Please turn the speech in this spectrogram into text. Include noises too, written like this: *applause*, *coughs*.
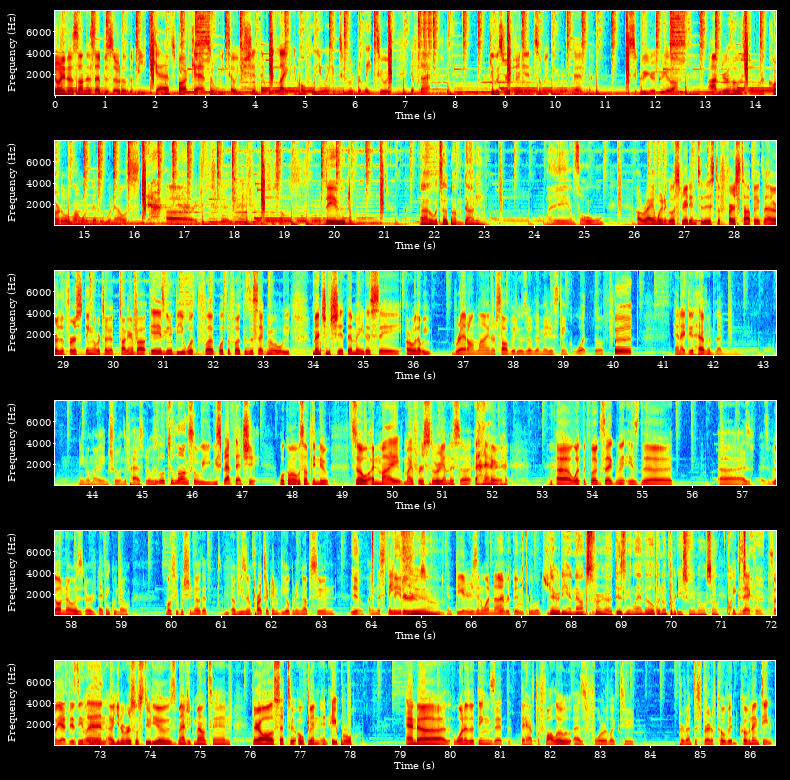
joining us on this episode of the Meat Caps podcast, where we tell you shit that we like, and hopefully you like it too and relate to it. If not, give us your opinion so we can then disagree or agree on. I'm your host Ricardo, along with everyone else. Uh, introduce you guys. Introduce yourselves. David. Uh, what's up? I'm Donnie. Hey, I'm Saul. All right, and we're gonna go straight into this. The first topic that, or the first thing that we're ta- talking about is gonna be what the fuck. What the fuck is the segment where we mention shit that made us say, or that we read online or saw videos of that made us think, what the fuck? And I did have like, you know, my intro in the past, but it was a little too long, so we we scrapped that shit. We'll come up with something new. So, in my my first story on this, uh, *laughs* uh, what the fuck segment is the uh, as as we all know, as or I think we know, most people should know that amusement parks are going to be opening up soon Yeah. in the states Theaters Yeah. and and theaters and whatnot. everything, pretty much. They already announced for uh, Disneyland to open up pretty soon, also. Fuck Exactly. Disneyland. So yeah, Disneyland, uh, Universal Studios, Magic Mountain, they're all set to open in April. And uh, one of the things that they have to follow as for like to prevent the spread of COVID, COVID nineteen,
